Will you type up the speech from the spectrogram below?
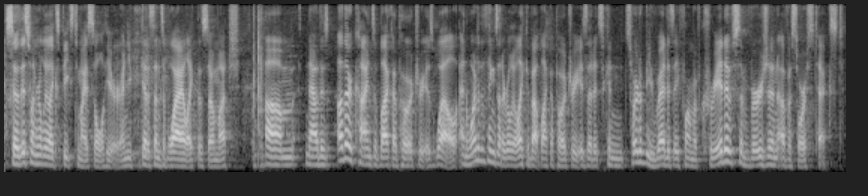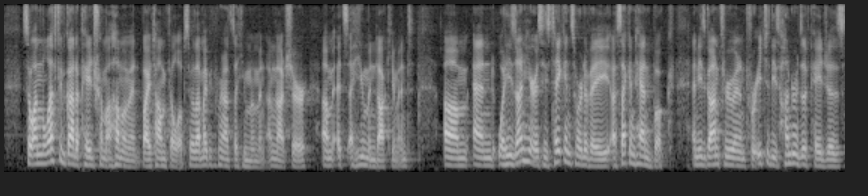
so this one really like speaks to my soul here, and you can get a sense of why I like this so much. Um, now there's other kinds of blackout poetry as well, and one of the things that I really like about blackout poetry is that it can sort of be read as a form of creative subversion of a source text. So on the left we've got a page from a Humument by Tom Phillips, or that might be pronounced a humament, I'm not sure. Um, it's a human document. Um, and what he's done here is he's taken sort of a, a secondhand book and he's gone through and for each of these hundreds of pages,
